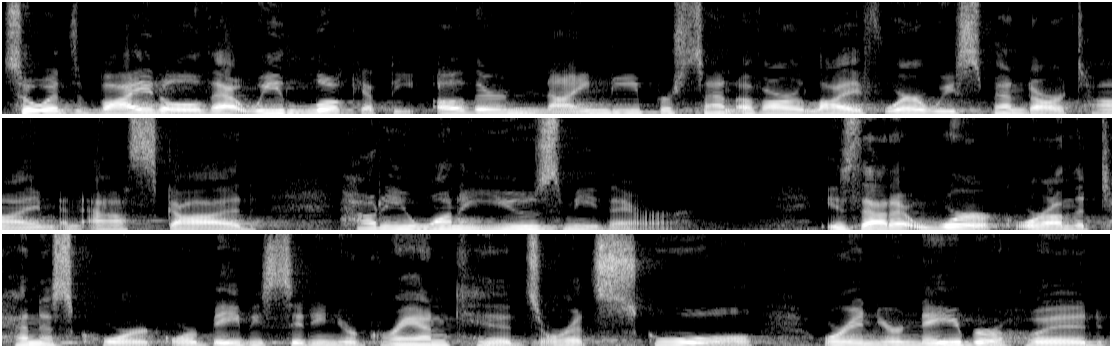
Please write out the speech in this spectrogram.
So it's vital that we look at the other 90% of our life where we spend our time and ask God, how do you want to use me there? Is that at work or on the tennis court or babysitting your grandkids or at school or in your neighborhood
